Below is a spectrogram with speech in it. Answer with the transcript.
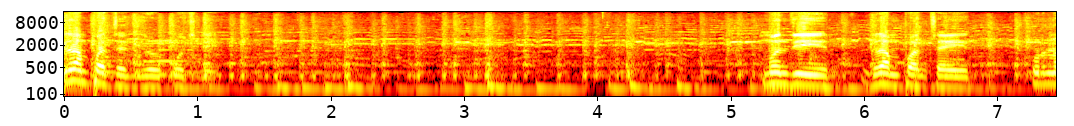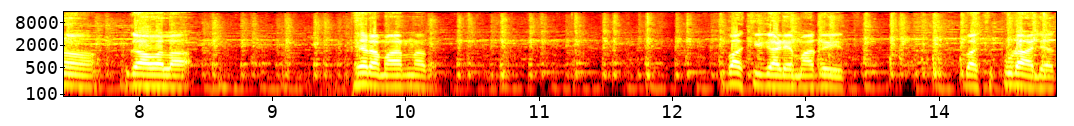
ग्रामपंचायतीजवळ पोचले मंदिर ग्रामपंचायत पूर्ण गावाला फेरा मारणार. बाकी गाड्या मागे आहेत बाकी पुढं आल्यात.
